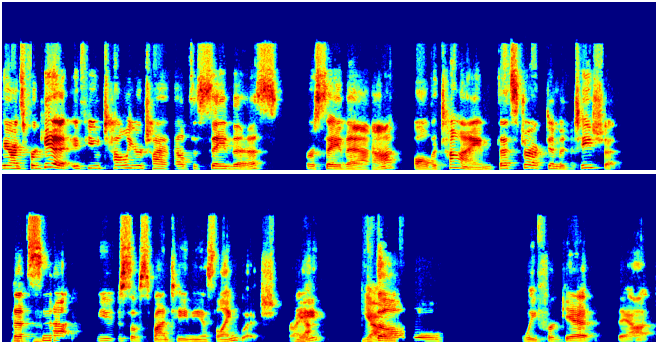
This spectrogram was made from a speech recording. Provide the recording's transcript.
Parents forget if you tell your child to say this or say that all the time, that's direct imitation. That's mm-hmm. not use of spontaneous language, right? Yeah. So we forget that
